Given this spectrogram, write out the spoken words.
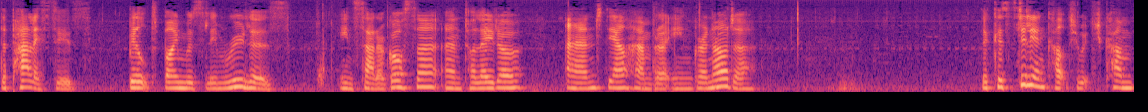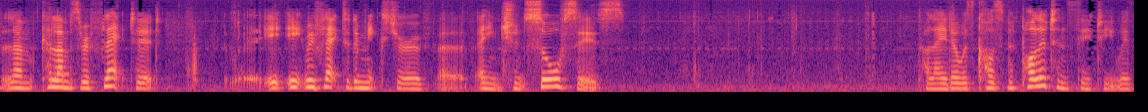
the palaces built by Muslim rulers in Saragossa and Toledo, and the Alhambra in Granada. The Castilian culture which Columbus reflected, it, it reflected a mixture of uh, ancient sources. Toledo was a cosmopolitan city with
